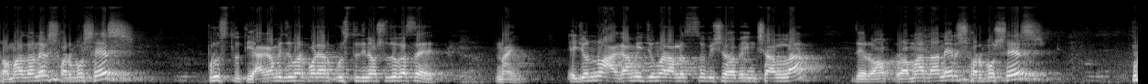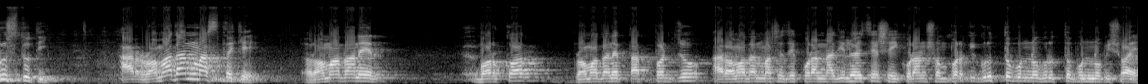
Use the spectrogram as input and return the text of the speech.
রমাদানের সর্বশেষ প্রস্তুতি। আগামী জুমার পরে আর প্রস্তুতি নেওয়ার সুযোগ আছে? নাই। এই জন্য আগামী জুমার আলোচ্য বিষয় হবে ইনশাআল্লাহ যে রমাদানের সর্বশেষ প্রস্তুতি। আর রমাদান মাস থেকে রমাদানের বরকত, রমাদানের তাৎপর্য আর রমাদান মাসে যে কোরআন নাজিল হয়েছে, সেই কোরআন সম্পর্কে গুরুত্বপূর্ণ গুরুত্বপূর্ণ বিষয়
